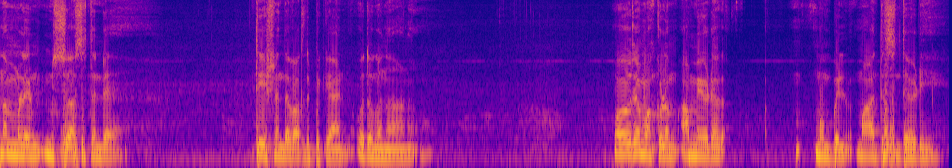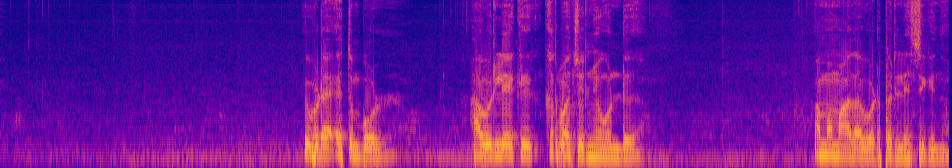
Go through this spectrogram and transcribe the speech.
നമ്മളിൽ വിശ്വാസത്തിന്റെ തീക്ഷ്ണത വർദ്ധിപ്പിക്കാൻ ഒതുങ്ങുന്നതാണ്. ഓരോ മക്കളും അമ്മയുടെ മുമ്പിൽ മാധ്യസ്ഥം തേടി ഇവിടെ എത്തുമ്പോൾ അവരിലേക്ക് കൃപ ചൊരിഞ്ഞുകൊണ്ട് അമ്മ മാതാവ് ഇവിടെ പരിലസിക്കുന്നു.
